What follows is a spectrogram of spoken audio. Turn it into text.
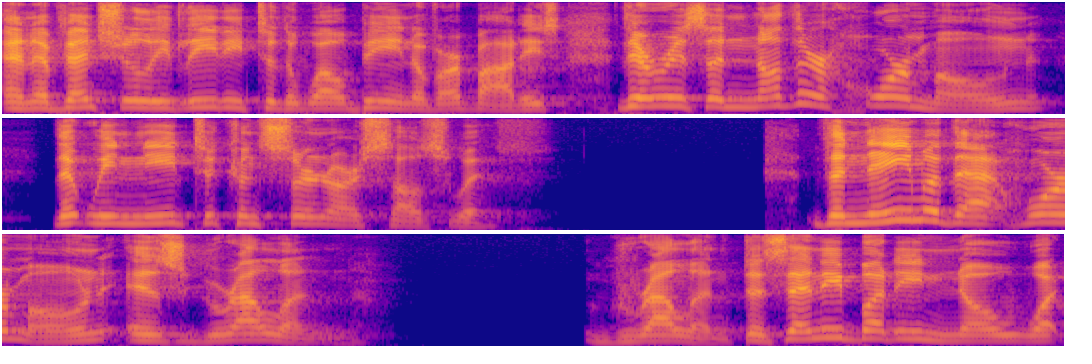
and eventually leading to the well being of our bodies, there is another hormone that we need to concern ourselves with. The name of that hormone is ghrelin. Ghrelin. Does anybody know what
